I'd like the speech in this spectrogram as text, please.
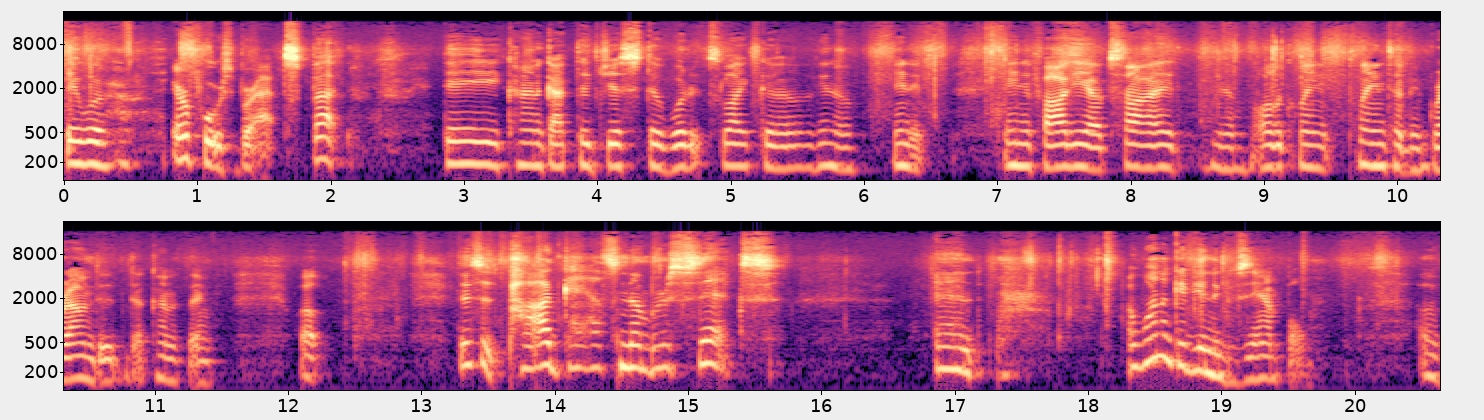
they were Air Force brats. But they kind of got the gist of what it's like, uh, you know, ain't it, ain't it foggy outside, you know, all the planes have been grounded, that kind of thing. Well, this is podcast number six, and I want to give you an example of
